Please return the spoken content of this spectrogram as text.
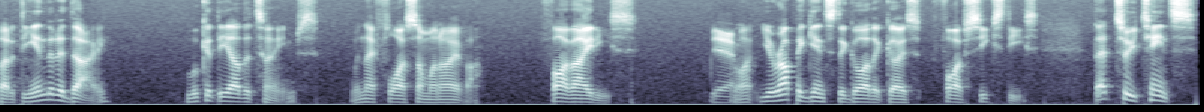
But at the end of the day, look at the other teams when they fly someone over. 580s, yeah. right? You're up against a guy that goes 560s. That two tenths,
